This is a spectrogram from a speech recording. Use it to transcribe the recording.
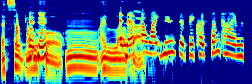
That's so mm-hmm. beautiful. Mm-hmm. Mm, I love and that's that. how I use it because sometimes,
